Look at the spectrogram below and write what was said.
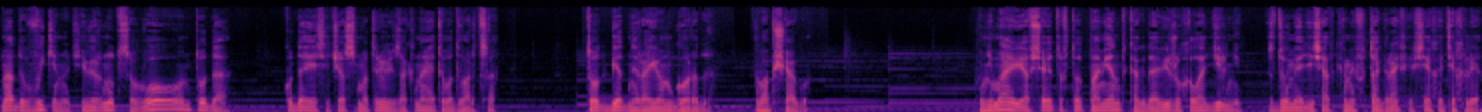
Надо выкинуть и вернуться вон туда, куда я сейчас смотрю из окна этого дворца. Тот бедный район города, в общагу. Понимаю я все это в тот момент, когда вижу холодильник с двумя десятками фотографий всех этих лет.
